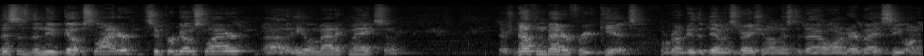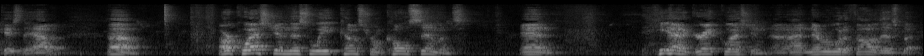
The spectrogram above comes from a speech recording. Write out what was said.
this is the new goat slider, super goat slider uh, that Heel-O-Matic makes, and there's nothing better for your kids. We're going to do the demonstration on this today. I wanted everybody to see one in case they haven't. Um, our question this week comes from Cole Simmons, and he had a great question, and I never would have thought of this, but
